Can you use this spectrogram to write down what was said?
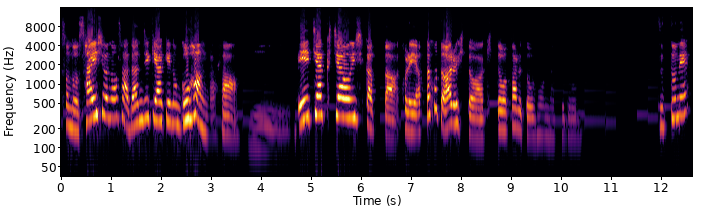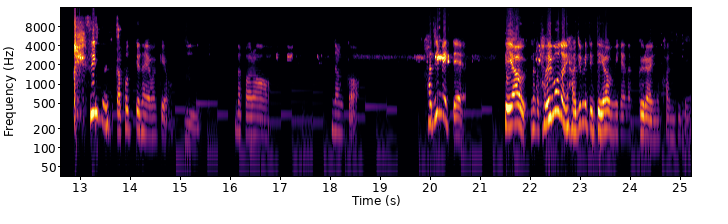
その最初のさ、断食明けのご飯がさ、うん。めちゃくちゃ美味しかった。これやったことある人はきっとわかると思うんだけど、ずっとね、水分しか取ってないわけよ。うん。だから、なんか、初めて出会う、なんか食べ物に初めて出会うみたいなぐらいの感じで。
